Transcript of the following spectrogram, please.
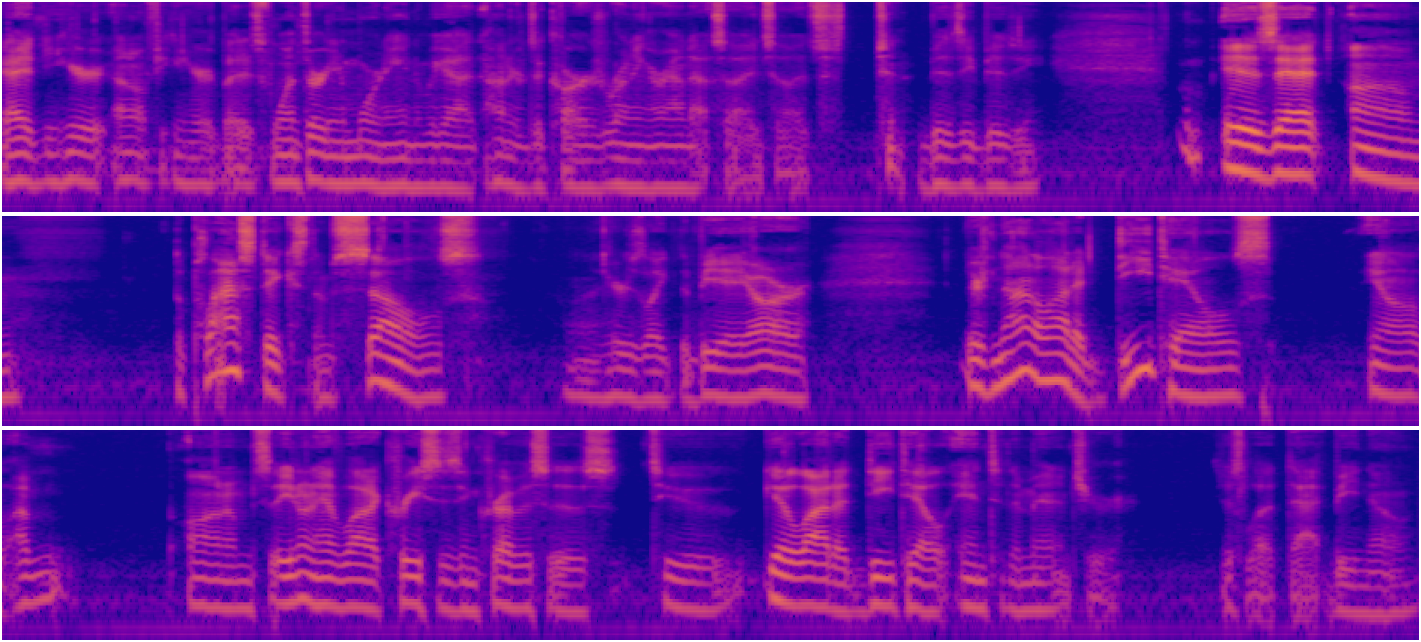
I didn't hear I don't know if you can hear it, but it's 1.30 in the morning and we got hundreds of cars running around outside, so it's busy, busy. Is that um the plastics themselves, here's like the BAR, there's not a lot of details, you know, I'm on them, so you don't have a lot of creases and crevices to get a lot of detail into the miniature. Just let that be known.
